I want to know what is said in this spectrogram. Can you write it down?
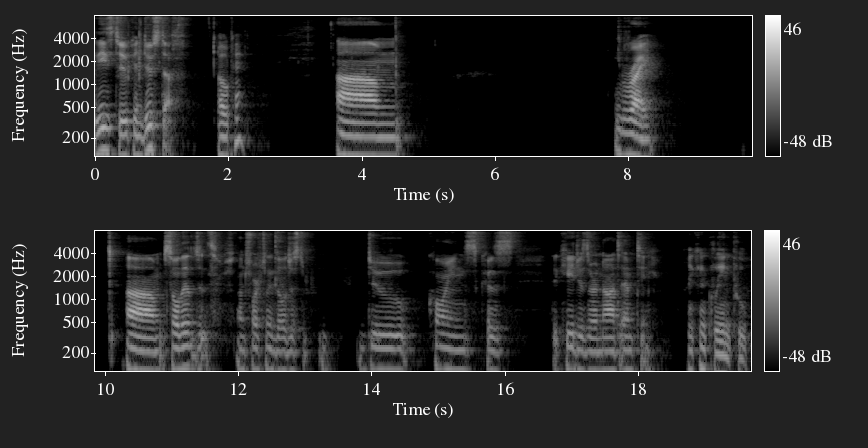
these two can do stuff. Okay. Um right. Um so they'll just, unfortunately they'll just do coins cuz the cages are not empty. I can clean poop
